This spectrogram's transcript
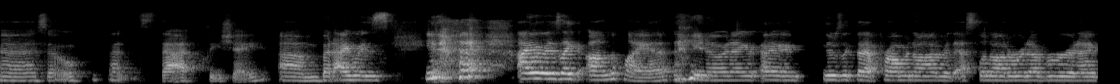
uh, so that's that cliche um, but i was you know i was like on the playa you know and i i there's like that promenade or the esplanade or whatever and i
